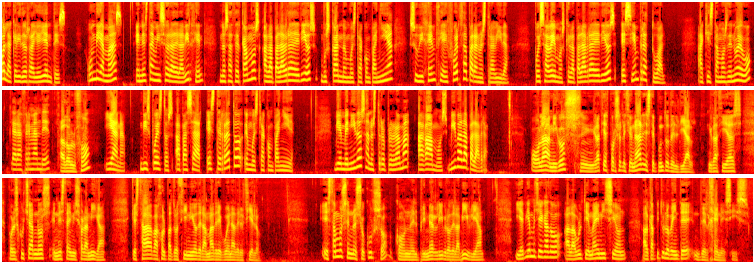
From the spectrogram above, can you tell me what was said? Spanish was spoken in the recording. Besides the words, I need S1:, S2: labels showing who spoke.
S1: Hola, queridos rayoyentes. Un día más, en esta emisora de la Virgen, nos acercamos a la palabra de Dios buscando en vuestra compañía su vigencia y fuerza para nuestra vida, pues sabemos que la palabra de Dios es siempre actual. Aquí estamos de nuevo,
S2: Clara Fernández.
S3: Adolfo.
S1: y Ana, dispuestos a pasar este rato en vuestra compañía. Bienvenidos a nuestro programa Hagamos viva la palabra.
S3: Hola amigos, gracias por seleccionar este punto del dial. Gracias por escucharnos en esta emisora amiga que está bajo el patrocinio de la Madre Buena del Cielo. Estamos en nuestro curso con el primer libro de la Biblia y habíamos llegado a la última emisión, al capítulo 20 del Génesis.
